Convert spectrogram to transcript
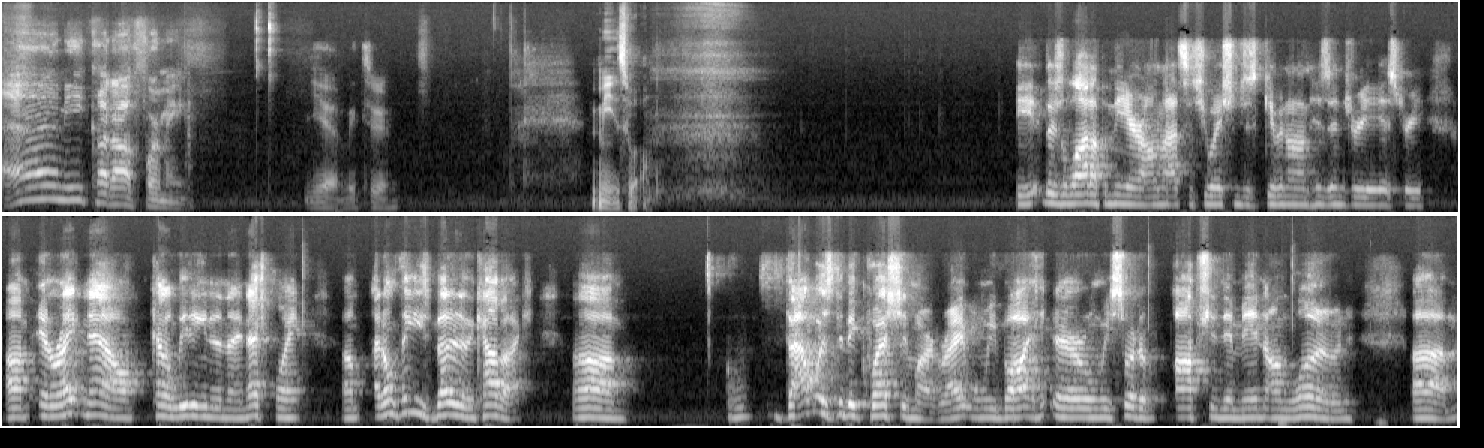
And he cut off for me. Yeah, me too. Me as well. There's a lot up in the air on that situation, just given on his injury history. Um, and right now, kind of leading into the next point, um, I don't think he's better than Kabak. Um, that was the big question mark, right? When we bought or when we sort of optioned him in on loan, um,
